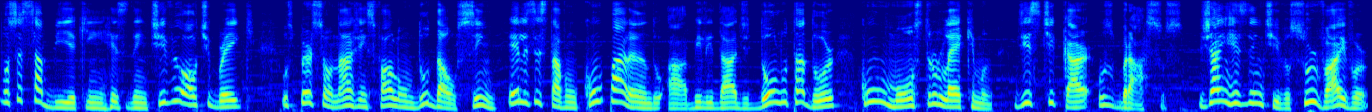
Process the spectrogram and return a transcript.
você sabia que em Resident Evil Outbreak os personagens falam do Dalsin, eles estavam comparando a habilidade do lutador com o monstro Lekman, de esticar os braços. Já em Resident Evil Survivor,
